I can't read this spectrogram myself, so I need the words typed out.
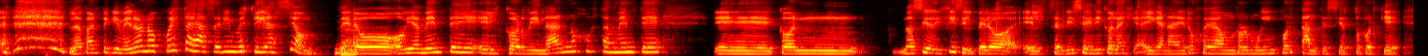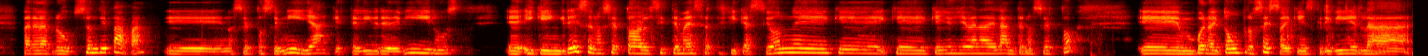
la parte que menos nos cuesta es hacer investigación, pero obviamente el coordinarnos justamente eh, con, no ha sido difícil, pero el servicio agrícola y ganadero juega un rol muy importante, ¿cierto? Porque para la producción de papa, eh, ¿no es cierto?, semilla que esté libre de virus eh, y que ingrese, ¿no es cierto?, al sistema de certificación que, que, ellos llevan adelante, ¿no es cierto? bueno, hay todo un proceso, hay que inscribir la,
